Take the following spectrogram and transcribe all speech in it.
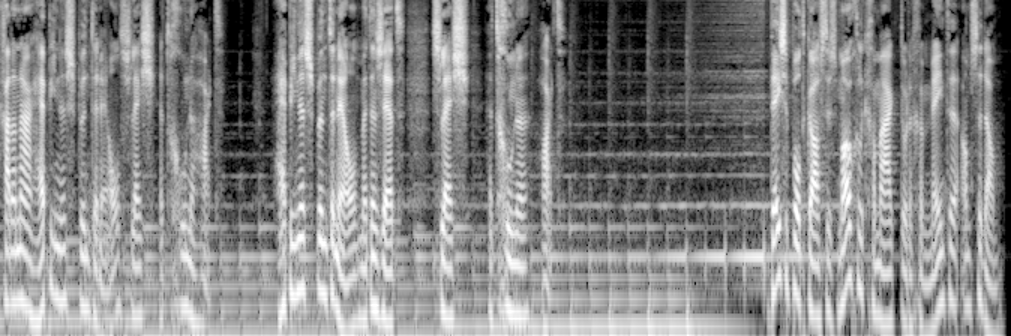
Ga dan naar happiness.nl slash het groene hart. Happiness.nl met een z slash het groene hart. Deze podcast is mogelijk gemaakt door de gemeente Amsterdam.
